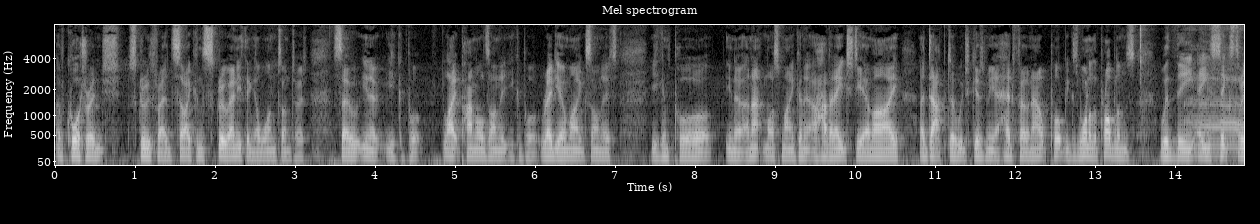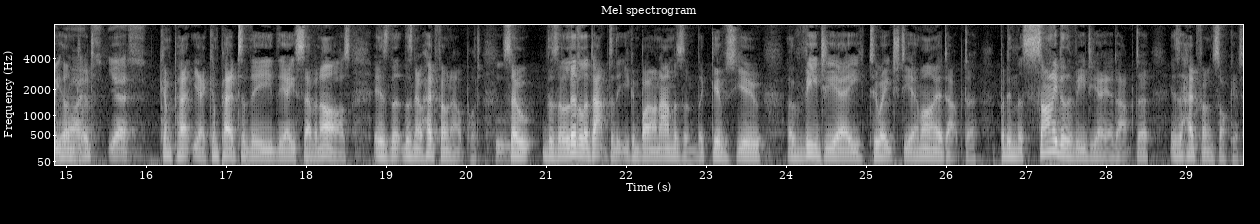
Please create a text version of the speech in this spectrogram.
of quarter inch screw threads, so I can screw anything I want onto it. So you know you could put light panels on it, you can put radio mics on it, you can put you know an Atmos mic on it. I have an HDMI adapter which gives me a headphone output because one of the problems with the A6300 Ah, Right. Yes. Compared yeah compared to the the A7Rs is that there's no headphone output. Hmm. So there's a little adapter that you can buy on Amazon that gives you a VGA to HDMI adapter, but in the side of the VGA adapter is a headphone socket.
